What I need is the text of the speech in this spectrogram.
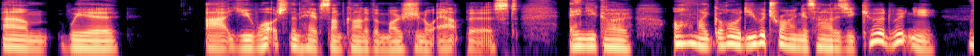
um, where uh, you watch them have some kind of emotional outburst, and you go, oh my god, you were trying as hard as you could, weren't you?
